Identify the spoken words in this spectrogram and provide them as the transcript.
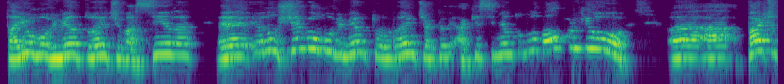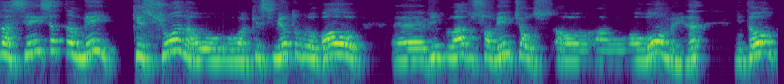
está aí o movimento anti-vacina. É, eu não chego ao movimento anti-aquecimento global porque o, a, a, parte da ciência também questiona o, o aquecimento global é, vinculado somente ao, ao, ao, homem, né? Então,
